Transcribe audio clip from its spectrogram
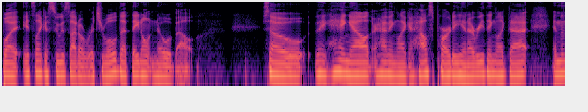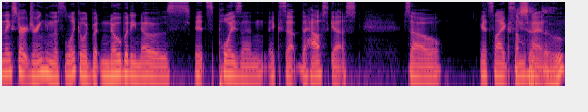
but it's like a suicidal ritual that they don't know about. So they hang out, they're having like a house party and everything like that. And then they start drinking this liquid, but nobody knows it's poison except the house guest. So it's like some Except kind the of who?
